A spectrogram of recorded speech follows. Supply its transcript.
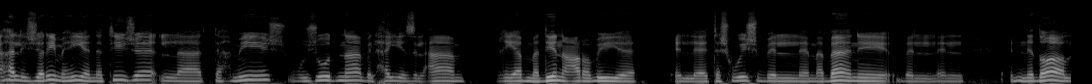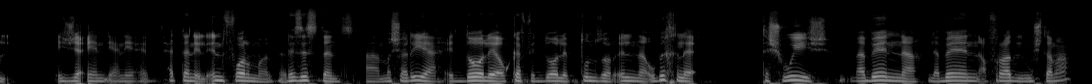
هل الجريمة هي نتيجة لتهميش وجودنا بالحيز العام غياب مدينة عربية التشويش بالمباني بالنضال يعني حتى ال informal resistance مشاريع الدولة أو كف الدولة بتنظر إلنا وبخلق تشويش ما بيننا لبين أفراد المجتمع.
